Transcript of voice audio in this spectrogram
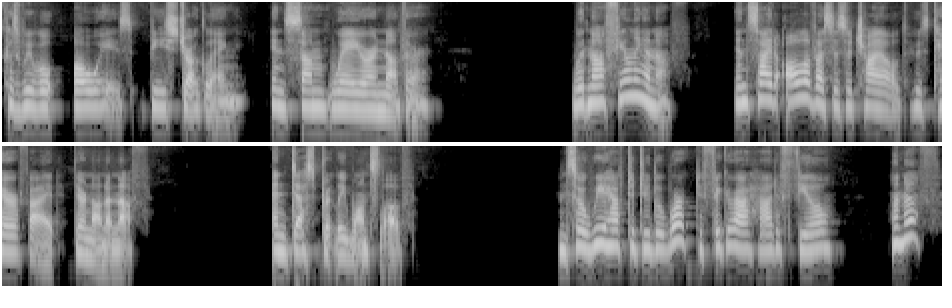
because we will always be struggling in some way or another with not feeling enough. Inside all of us is a child who's terrified they're not enough and desperately wants love. And so we have to do the work to figure out how to feel enough,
